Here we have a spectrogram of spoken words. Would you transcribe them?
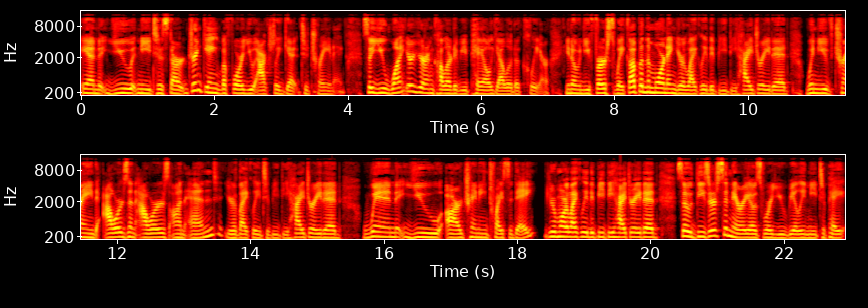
and you need to start drinking before you actually get to training. So you want your urine color to be pale yellow to clear. You know, when you first wake up in the morning, you're likely to be dehydrated. When you've trained hours and hours on end, you're likely to be dehydrated. When you are training twice a day, you're more likely to be dehydrated. So these are scenarios where you really need to pay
